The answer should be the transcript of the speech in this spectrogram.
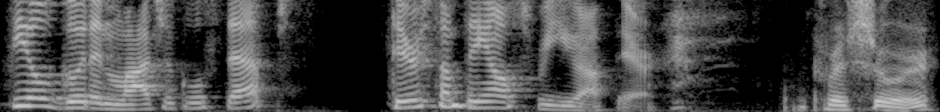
feel good and logical steps, there's something else for you out there. For sure.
